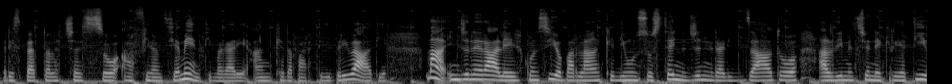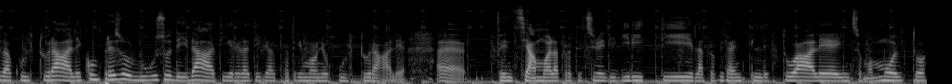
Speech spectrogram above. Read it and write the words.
rispetto all'accesso a finanziamenti, magari anche da parte di privati, ma in generale il Consiglio parla anche di un sostegno generalizzato alla dimensione creativa, culturale, compreso l'uso dei dati relativi al patrimonio culturale. Eh, pensiamo alla protezione dei diritti, la proprietà intellettuale, insomma molto,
